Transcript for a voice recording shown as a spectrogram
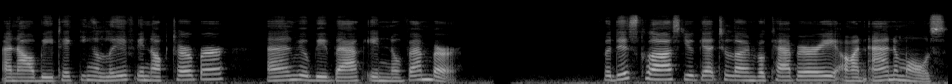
and I'll be taking a leave in October and will be back in November. For this class, you get to learn vocabulary on animals.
